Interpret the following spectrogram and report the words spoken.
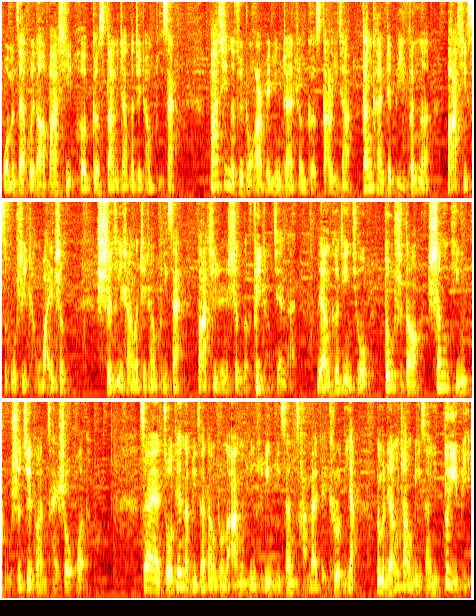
我们再回到巴西和哥斯达黎加的这场比赛，巴西呢最终二比零战胜哥斯达黎加。单看这比分呢，巴西似乎是一场完胜。实际上呢，这场比赛巴西人胜得非常艰难，两个进球都是到伤停补时阶段才收获的。在昨天的比赛当中呢，阿根廷是零比三惨败给克罗地亚。那么两场比赛一对比，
